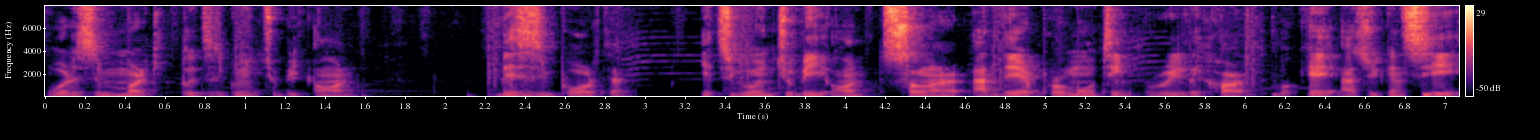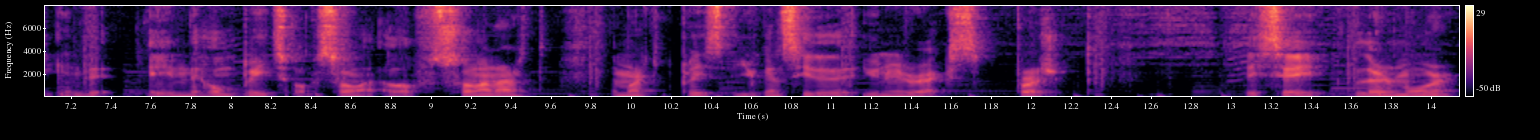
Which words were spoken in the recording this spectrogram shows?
what is the marketplace going to be on? This is important it's going to be on Solana and they are promoting really hard. Okay, as you can see in the in the homepage of Sol of Solanart, the marketplace, you can see the Unirex project. They say learn more,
